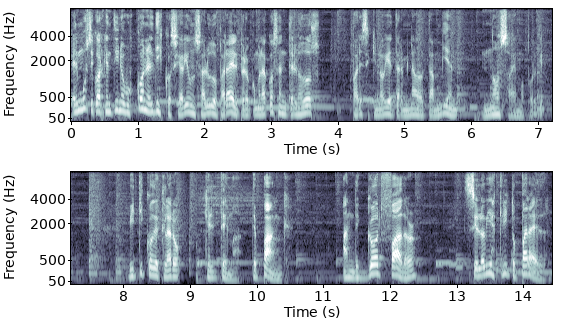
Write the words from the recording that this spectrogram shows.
el músico argentino buscó en el disco si había un saludo para él, pero como la cosa entre los dos parece que no había terminado tan bien, no sabemos por qué. Vitico declaró que el tema The Punk and the Godfather se lo había escrito para él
